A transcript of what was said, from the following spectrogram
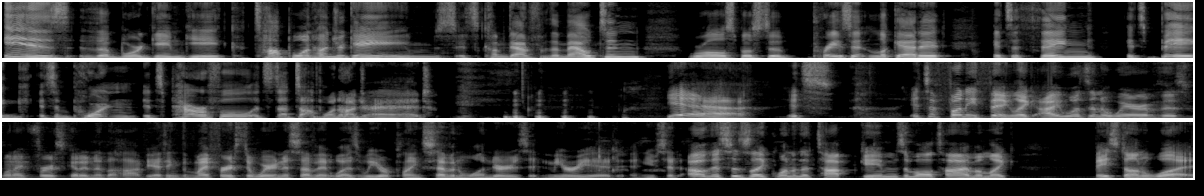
is the Board Game Geek Top 100 Games. It's come down from the mountain. We're all supposed to praise it, look at it. It's a thing. It's big. It's important. It's powerful. It's the top 100. yeah, it's it's a funny thing. Like I wasn't aware of this when I first got into the hobby. I think that my first awareness of it was we were playing Seven Wonders at Myriad, and you said, "Oh, this is like one of the top games of all time." I'm like, based on what?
